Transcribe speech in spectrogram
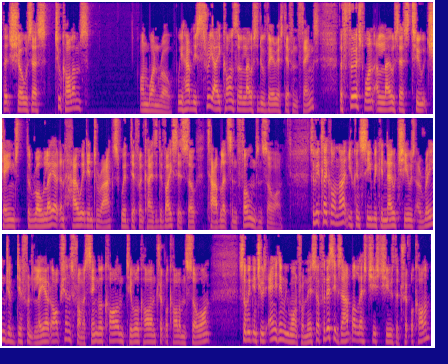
that shows us two columns on one row. We have these three icons that allow us to do various different things. The first one allows us to change the row layout and how it interacts with different kinds of devices, so tablets and phones and so on. So if we click on that, you can see we can now choose a range of different layout options from a single column, dual column, triple column, and so on. So we can choose anything we want from this. So for this example, let's just choose the triple column.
